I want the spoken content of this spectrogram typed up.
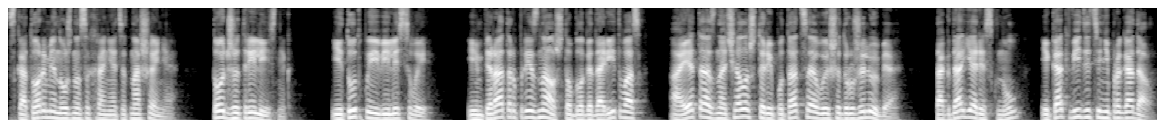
с которыми нужно сохранять отношения. Тот же Трилистник. И тут появились вы. Император признал, что благодарит вас, а это означало, что репутация выше дружелюбия. Тогда я рискнул и, как видите, не прогадал.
